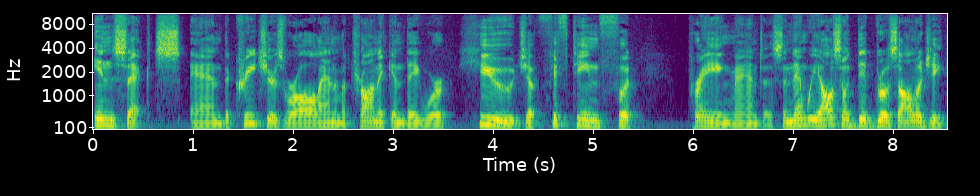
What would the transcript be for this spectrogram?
insects, and the creatures were all animatronic, and they were huge, a 15 foot praying mantis. And then we also did grossology.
